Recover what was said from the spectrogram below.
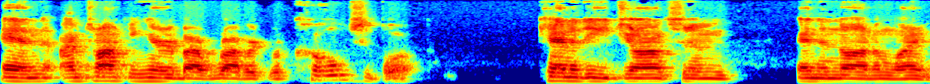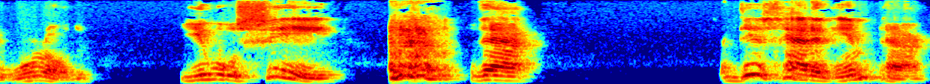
and I'm talking here about Robert Rakove's book, Kennedy, Johnson, and the non aligned world, you will see that this had an impact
